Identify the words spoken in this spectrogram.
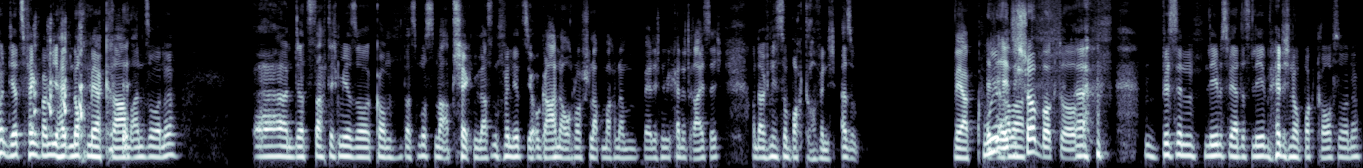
und jetzt fängt bei mir halt noch mehr Kram an, so, ne? Äh, und jetzt dachte ich mir so, komm, das musst du mal abchecken lassen. Wenn jetzt die Organe auch noch schlapp machen, dann werde ich nämlich keine 30. Und da habe ich nicht so Bock drauf, wenn ich, also, wäre cool, Hätte aber ich schon Bock drauf. äh, ein bisschen lebenswertes Leben hätte ich noch Bock drauf, so, ne?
